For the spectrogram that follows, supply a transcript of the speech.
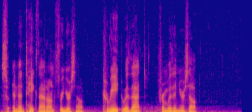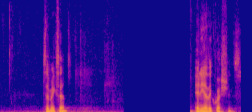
So, and then take that on for yourself. Create with that from within yourself. Does that make sense? Any other questions?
